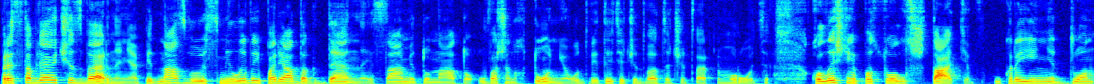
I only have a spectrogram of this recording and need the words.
Представляючи звернення під назвою Сміливий порядок денний саміту НАТО у Вашингтоні у 2024 році, колишній посол штатів в Україні Джон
